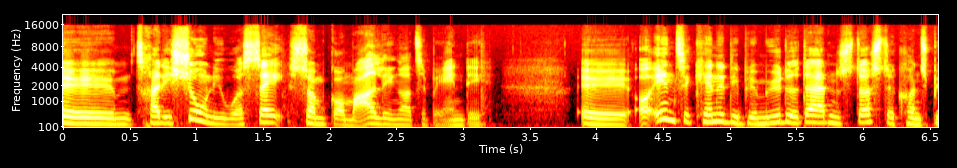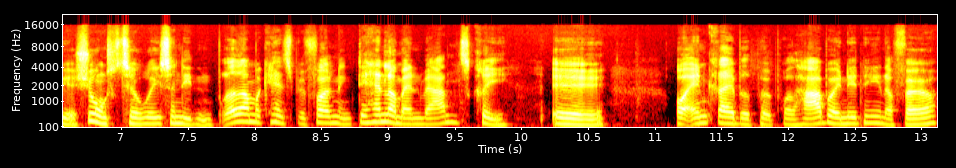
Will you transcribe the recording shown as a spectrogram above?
øh, tradition i USA, som går meget længere tilbage end det. Øh, og indtil Kennedy blev myrdet, der er den største konspirationsteori sådan i den brede amerikanske befolkning, det handler om en verdenskrig øh, og angrebet på Pearl Harbor i 1941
